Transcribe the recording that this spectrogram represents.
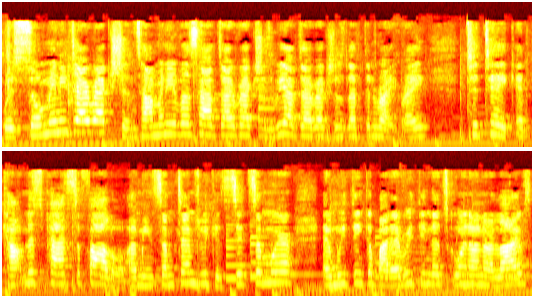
With so many directions, how many of us have directions? We have directions left and right, right? To take and countless paths to follow. I mean, sometimes we can sit somewhere and we think about everything that's going on in our lives,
